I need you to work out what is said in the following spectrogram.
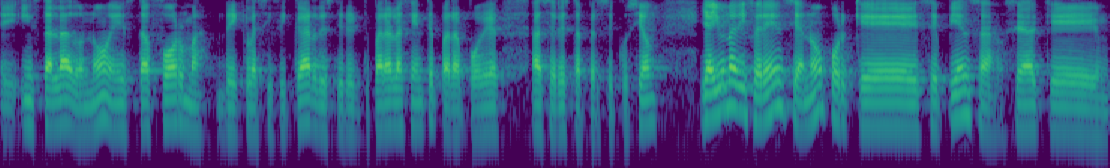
eh, instalado ¿no? esta forma de clasificar, de estereotipar a la gente para poder hacer esta persecución. Y hay una diferencia, ¿no? Porque se piensa, o sea, que,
